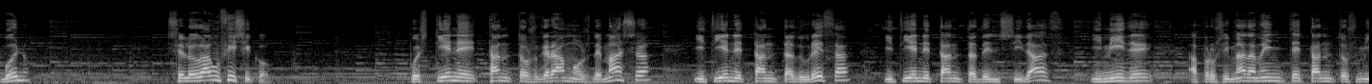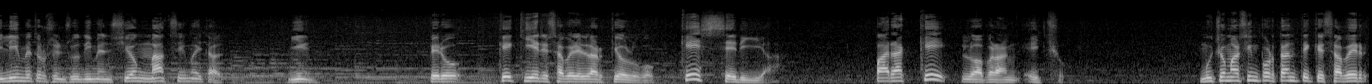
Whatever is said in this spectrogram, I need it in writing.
Bueno, se lo da un físico, pues tiene tantos gramos de masa y tiene tanta dureza y tiene tanta densidad y mide aproximadamente tantos milímetros en su dimensión máxima y tal. Bien, pero ¿qué quiere saber el arqueólogo? ¿Qué sería? ¿Para qué lo habrán hecho? Mucho más importante que saber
